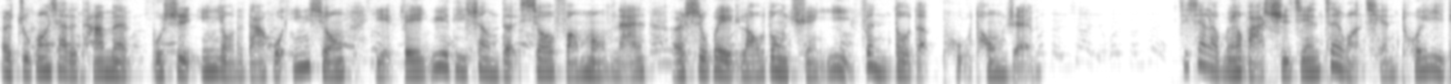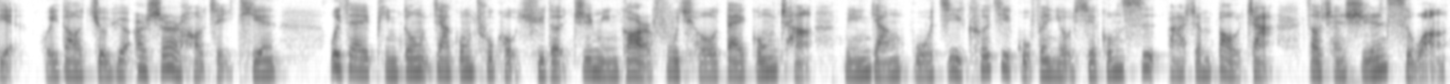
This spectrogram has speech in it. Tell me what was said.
而烛光下的他们不是英勇的打火英雄，也非月历上的消防猛男，而是为劳动权益奋斗的普通人。接下来，我们要把时间再往前推一点，回到九月二十二号这一天。位在屏东加工出口区的知名高尔夫球代工厂明扬国际科技股份有限公司发生爆炸，造成十人死亡，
